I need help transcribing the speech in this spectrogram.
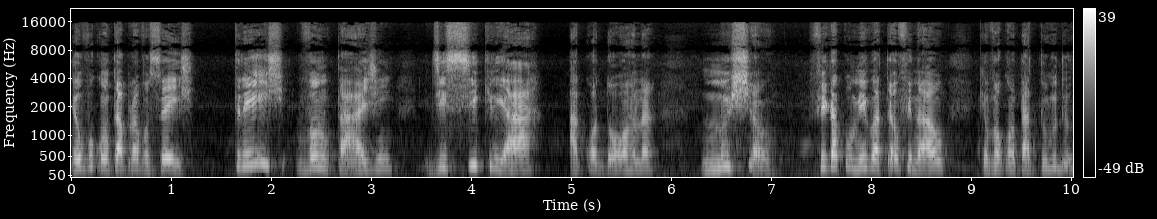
eu vou contar para vocês três vantagens de se criar a codorna no chão. Fica comigo até o final que eu vou contar tudo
